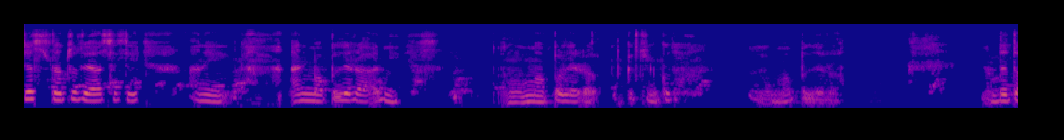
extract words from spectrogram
just datu de asasi ani ani mapalira ani. Mapalira kacing ko da mapalira datu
